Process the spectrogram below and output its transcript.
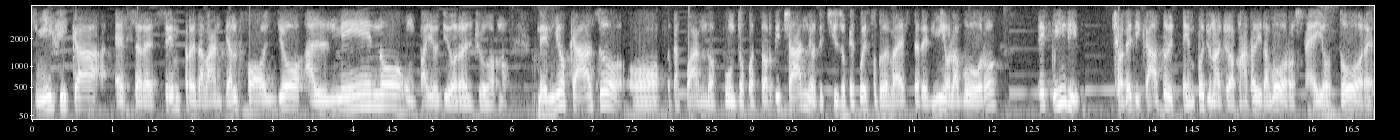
significa essere sempre davanti al foglio almeno un paio di ore al giorno. Nel mio caso, ho, da quando appunto ho 14 anni, ho deciso che questo doveva essere il mio lavoro e quindi ci ho dedicato il tempo di una giornata di lavoro, 6-8 ore.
